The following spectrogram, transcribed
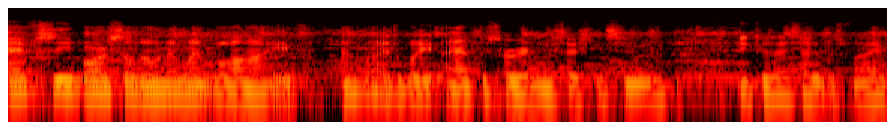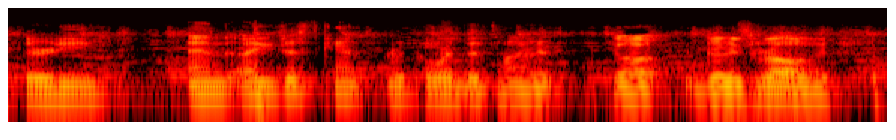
FC Barcelona went live. And by the way, I have to start a new session soon because I said it was 5.30. And I just can't record the time it uh, goes wrong.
